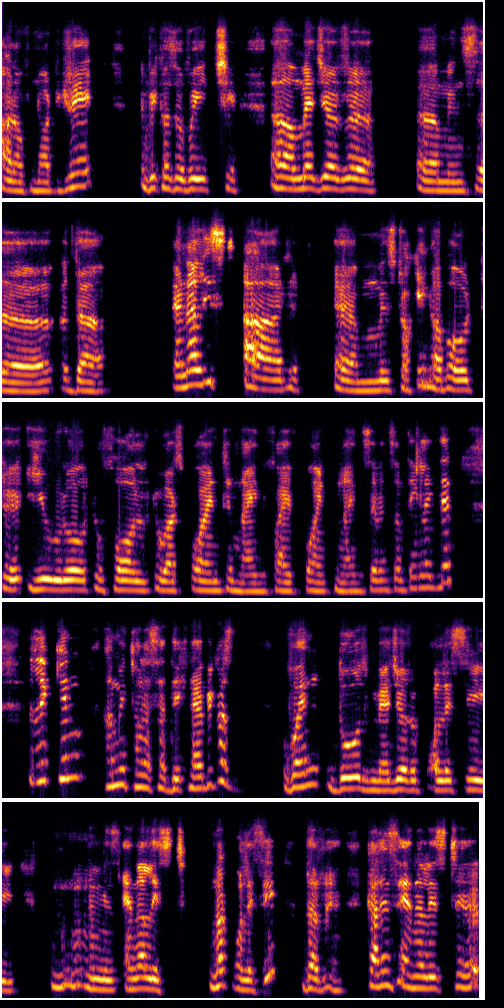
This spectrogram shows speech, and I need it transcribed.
are of not great because of which uh, major uh, uh, means the analysts are um, is talking about euro to fall towards 0.95 0.97 something like that लेकिन हमें थोड़ा सा देखना है because when those major policy means analyst not policy the currency analyst uh,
